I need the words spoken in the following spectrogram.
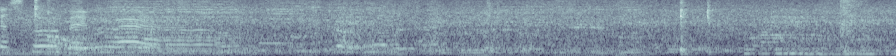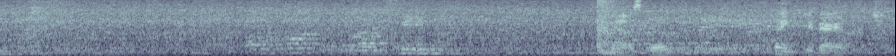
Yes, go, baby. That was good. Thank you very much.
